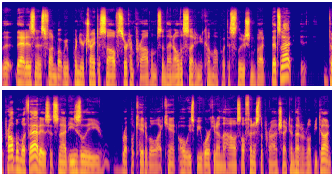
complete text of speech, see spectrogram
th- that isn't as fun but we, when you're trying to solve certain problems and then all of a sudden you come up with a solution but that's not the problem with that is it's not easily replicatable i can't always be working on the house i'll finish the project and then it'll be done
